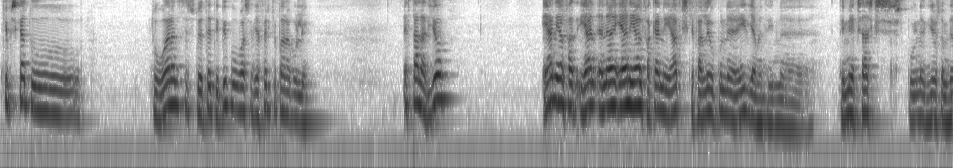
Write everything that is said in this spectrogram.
και φυσικά του, του warrants της, του ETTP που μας ενδιαφέρει και πάρα πολύ. Ε, τα άλλα δυο, εάν η, α, εάν η Α κάνει αύξηση κεφαλαίου που είναι ίδια με την ε, τιμή εξάσκησης που είναι γύρω στο 0,46,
